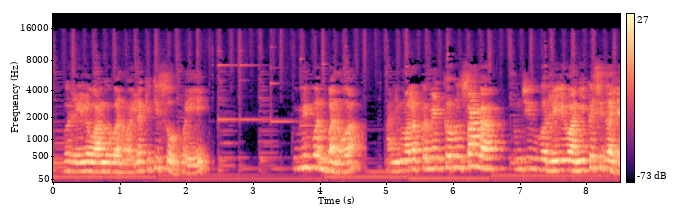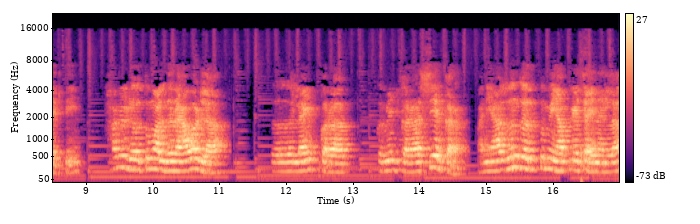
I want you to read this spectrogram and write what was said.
भरलेलं वांग बनवायला किती सोपं आहे. तुम्ही पण बनवा आणि मला कमेंट करून सांगा तुमची भरलेली वांगी कशी झाल्यात ते. हा व्हिडिओ तुम्हाला जर आवडला तर लाईक करा कमेंट करा शेअर करा. आणि अजून जर तुम्ही आपल्या चॅनलला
